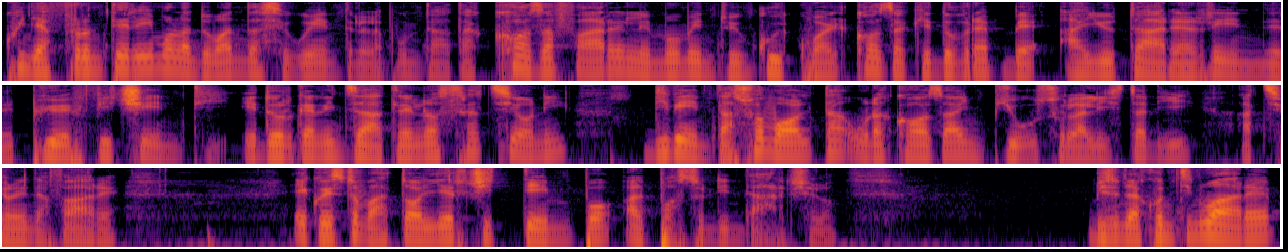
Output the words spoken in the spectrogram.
Quindi affronteremo la domanda seguente nella puntata, cosa fare nel momento in cui qualcosa che dovrebbe aiutare a rendere più efficienti ed organizzate le nostre azioni diventa a sua volta una cosa in più sulla lista di azioni da fare. E questo va a toglierci tempo al posto di darcelo. Bisogna continuare?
